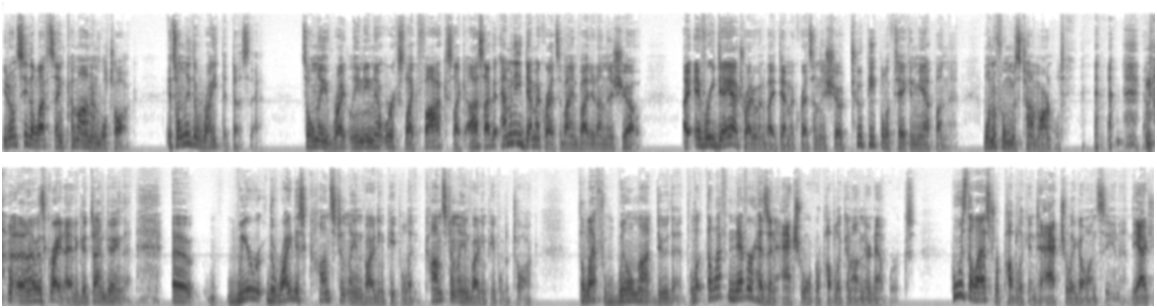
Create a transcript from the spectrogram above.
You don't see the left saying, come on and we'll talk. It's only the right that does that. It's only right leaning networks like Fox, like us. I've, how many Democrats have I invited on this show? I, every day I try to invite Democrats on this show. Two people have taken me up on that, one of whom was Tom Arnold. and, that was great. I had a good time doing that. Uh, we're, the right is constantly inviting people in, constantly inviting people to talk. The left will not do that. The, le- the left never has an actual Republican on their networks. Who was the last Republican to actually go on CNN? The act-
